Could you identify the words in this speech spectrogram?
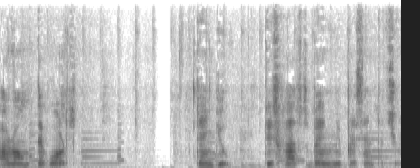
around the world. Thank you. This has been my presentation.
